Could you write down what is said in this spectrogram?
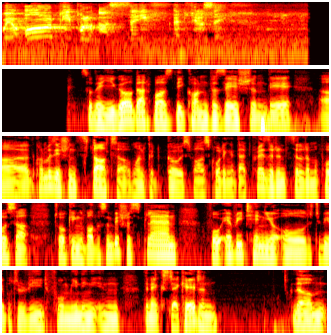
where all people are safe and feel safe. So there you go. That was the conversation there. Uh, the conversation starter, one could go as far as calling it that. President Cyril Ramaphosa talking about this ambitious plan for every 10 year old to be able to read for meaning in the next decade. And um,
